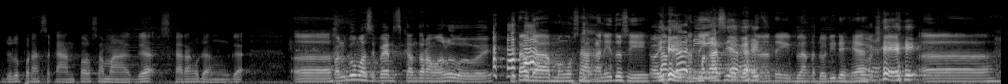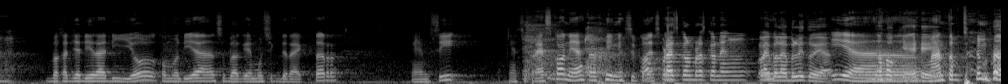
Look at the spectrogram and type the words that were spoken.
Dulu pernah sekantor sama Aga, sekarang udah enggak. Eh Kalau gue masih pengen sekantor sama lu, boy. kita udah mengusahakan itu sih. Oh iya, Dodi. makasih ya guys. Nanti bilang ke Dodi deh ya. Oke. Eh, bekerja di radio, kemudian sebagai musik director, MC, ngasih preskon ya, tapi ngasih Oh, preskon. preskon preskon yang label-label itu ya? Iya. Oke. Mantep tuh emang.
